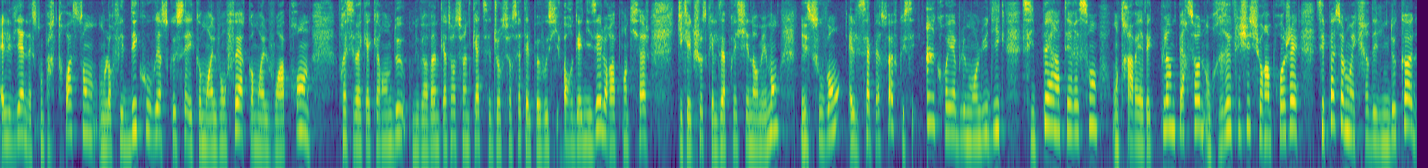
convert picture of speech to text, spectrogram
elles viennent, elles sont par 300, on leur fait découvrir ce que c'est et comment elles vont faire, comment elles vont apprendre. Après, c'est vrai qu'à 42, on est vers 24 heures sur 24, 7 jours sur 7, elles peuvent aussi organiser leur apprentissage, qui est quelque chose qu'elles apprécient énormément, mais souvent, elles s'aperçoivent que c'est incroyablement ludique. C'est hyper intéressant. On travaille avec plein de personnes, on réfléchit sur un projet. C'est pas seulement écrire des lignes de code.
